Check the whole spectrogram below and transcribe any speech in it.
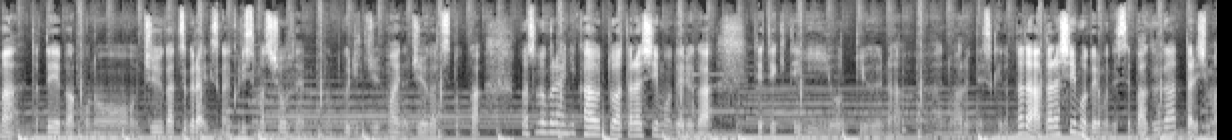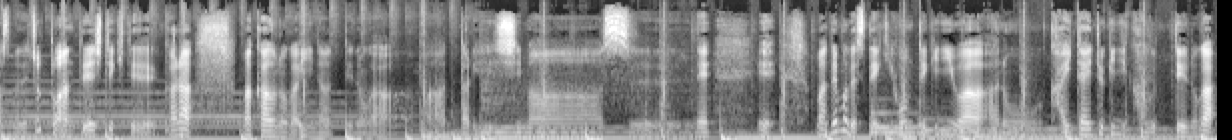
まあ、例えばこの10月ぐらいですかね、クリスマス商戦の前の10月とか、まあ、そのぐらいに買うと新しいモデルが出てきていいよっていう風な、あの、あるんですけども、ただ新しいモデルもですね、バグがあったりしますので、ちょっと安定してきてから、まあ、買うのがいいなっていうのが、まあ、あったりしますね。えまあ、でもですね、基本的には、あの、買いたい時に買うっていうのが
